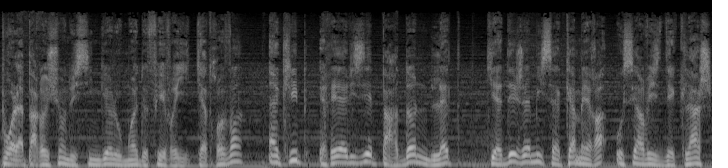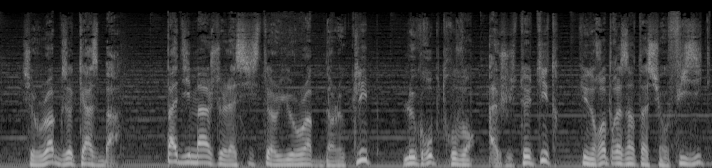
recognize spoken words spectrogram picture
Pour la parution du single au mois de février 80, un clip est réalisé par Don Lett qui a déjà mis sa caméra au service des Clash sur Rock the Casbah. Pas d'image de la Sister Europe dans le clip, le groupe trouvant à juste titre qu'une représentation physique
